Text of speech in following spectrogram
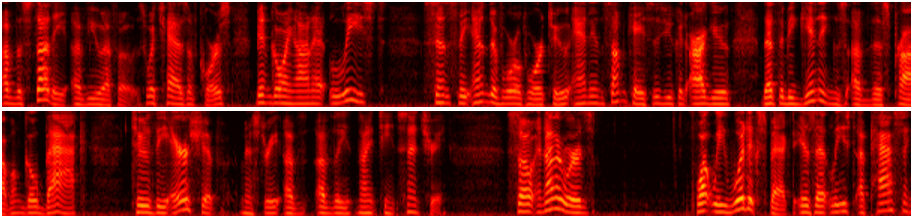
of the study of UFOs, which has, of course, been going on at least since the end of World War II, and in some cases, you could argue that the beginnings of this problem go back to the airship mystery of, of the 19th century. So, in other words, what we would expect is at least a passing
